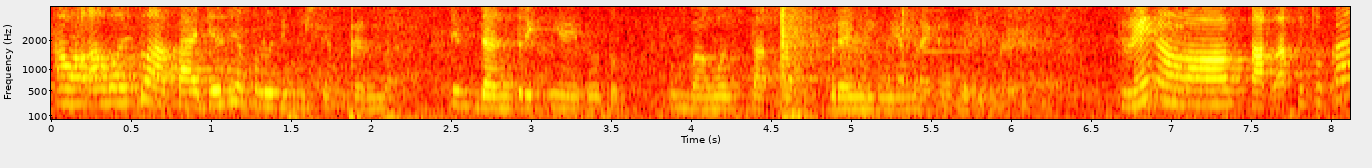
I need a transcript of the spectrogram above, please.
awal-awal itu apa aja sih yang perlu dipersiapkan, Mbak? Tips dan triknya itu untuk membangun startup brandingnya mereka bagaimana? Sebenarnya kalau startup itu kan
